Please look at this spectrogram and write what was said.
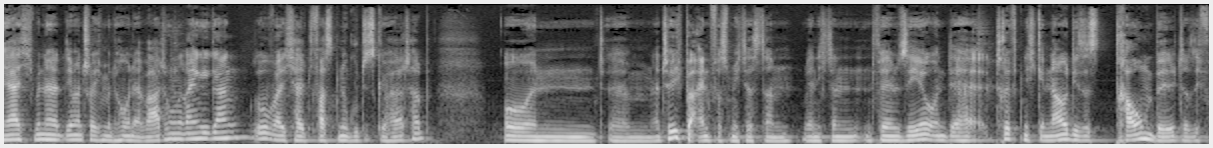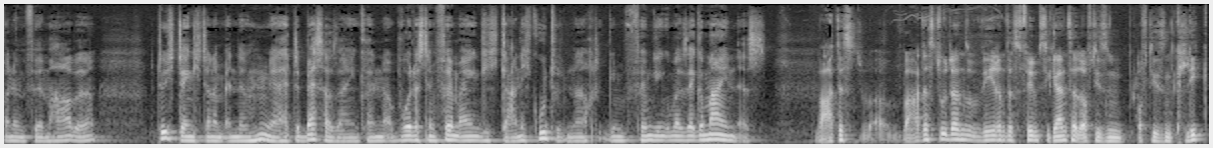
ja, ich bin halt dementsprechend mit hohen Erwartungen reingegangen, so, weil ich halt fast nur Gutes gehört habe. Und ähm, natürlich beeinflusst mich das dann, wenn ich dann einen Film sehe und der trifft nicht genau dieses Traumbild, das ich von dem Film habe. Natürlich denke ich dann am Ende, hm, er hätte besser sein können, obwohl das dem Film eigentlich gar nicht gut tut und auch dem Film gegenüber sehr gemein ist. Wartest, wartest du dann so während des Films die ganze Zeit auf diesen, auf diesen Klick?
